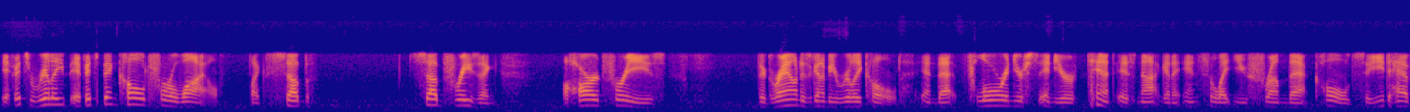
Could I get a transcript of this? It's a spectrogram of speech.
if it's really if it's been cold for a while, like sub sub freezing, a hard freeze, the ground is going to be really cold, and that floor in your in your tent is not going to insulate you from that cold. So you need to have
